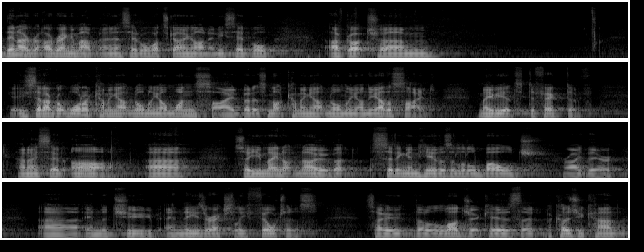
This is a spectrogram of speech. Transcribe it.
then I, I rang him up and I said, well, what's going on? And he said, well, I've got. Um, he said, I've got water coming out normally on one side, but it's not coming out normally on the other side. Maybe it's defective. And I said, ah, uh, so you may not know, but sitting in here, there's a little bulge right there uh, in the tube, and these are actually filters. So the logic is that because you can't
